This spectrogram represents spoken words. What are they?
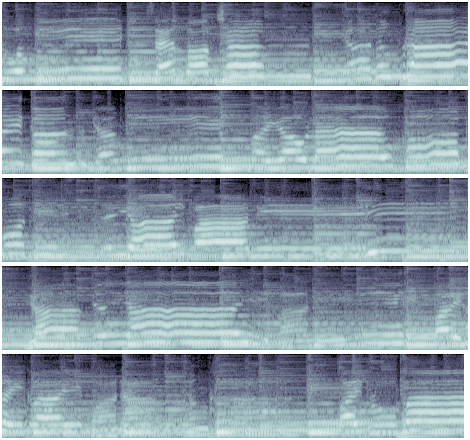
ดวงนี้ แสนบอบช้ำอย่าทำร้ายกันอย่างนี้ ไม่เอาแล้วขอพอทีจะย้ายป่านี้ อยากจะย้ายป่านี้ ไปให้ไกลกว่าดาวอังคาไปปลูกบ้า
